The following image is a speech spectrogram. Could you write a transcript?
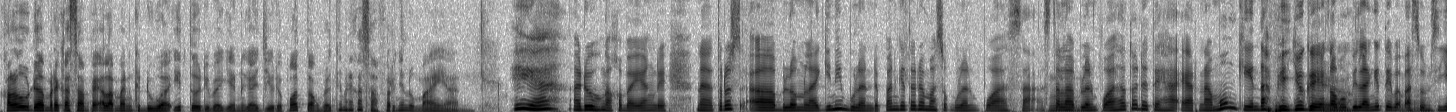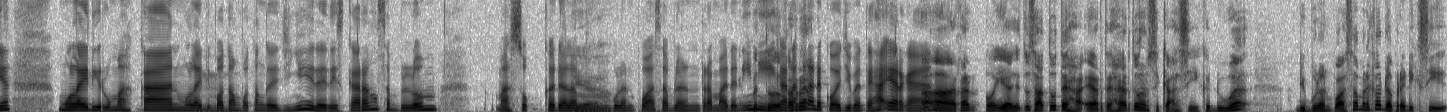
Kalau udah mereka sampai elemen kedua itu di bagian gaji udah potong, berarti mereka suffernya lumayan. Iya, aduh nggak kebayang deh. Nah terus eh, belum lagi nih bulan depan kita udah masuk bulan puasa. Setelah Mm-mm. bulan puasa tuh ada THR. Nah mungkin tapi juga ya kamu Iya. bilang itu ya Mm-mm. asumsinya mulai dirumahkan, mulai dipotong-potong gajinya ya dari sekarang sebelum masuk ke dalam Iya. bulan puasa bulan Ramadan ini. Betul, karena, karena- kan ada kewajiban THR kan. Ah, ah, kan oh iya itu satu THR. THR tuh harus dikasih. Kedua di bulan puasa mereka udah prediksi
